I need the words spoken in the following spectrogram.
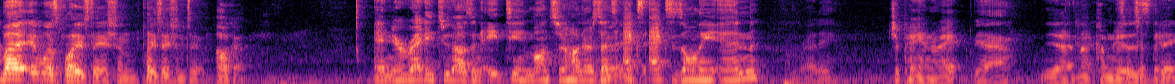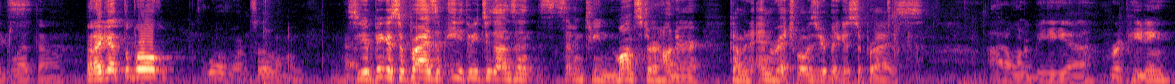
but it was PlayStation, PlayStation Two. okay. And you're ready, 2018 Monster Hunter, since ready. XX is only in I'm ready. Japan, right? Yeah, Yeah, not coming to the such a big letdown. But I get the world, world one, so I'm, I'm happy. So your biggest surprise of E E3 2017 Monster Hunter coming in. Rich, what was your biggest surprise? I don't want to be uh, repeating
